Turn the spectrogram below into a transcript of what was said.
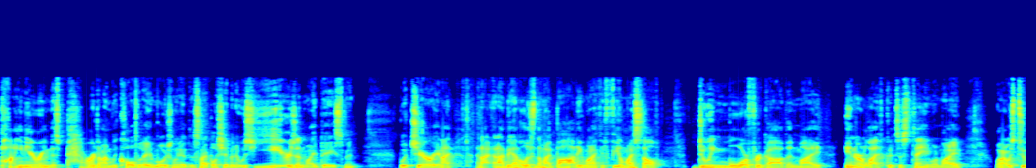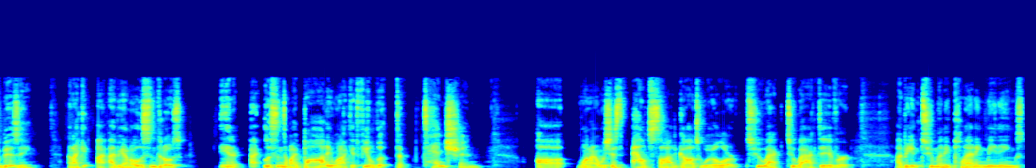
pioneering this paradigm we call today emotionally healthy discipleship. And it was years in my basement with Geri. And I, and I, and I began to listen to my body when I could feel myself doing more for God than my inner life could sustain when my when I was too busy, and I could, I, began to listen to those. Inner, I listened to my body when I could feel the, the tension uh, when I was just outside God's will or too act too active or I'd be in too many planning meetings.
